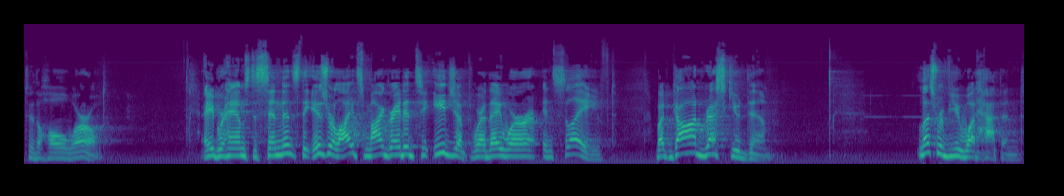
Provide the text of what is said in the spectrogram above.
to the whole world. Abraham's descendants, the Israelites, migrated to Egypt where they were enslaved, but God rescued them. Let's review what happened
